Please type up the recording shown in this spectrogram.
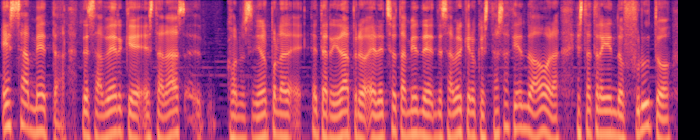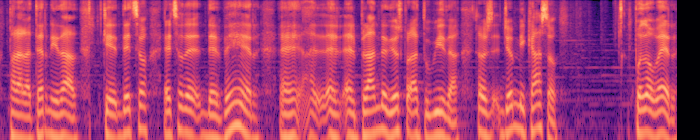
esa meta de saber que estarás eh, con el Señor por la eternidad, pero el hecho también de, saber que lo que estás haciendo ahora está trayendo fruto para la eternidad, que de hecho el hecho de, ver eh, el plan de Dios para tu vida. ¿Sabes? Yo en mi caso, puedo ver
